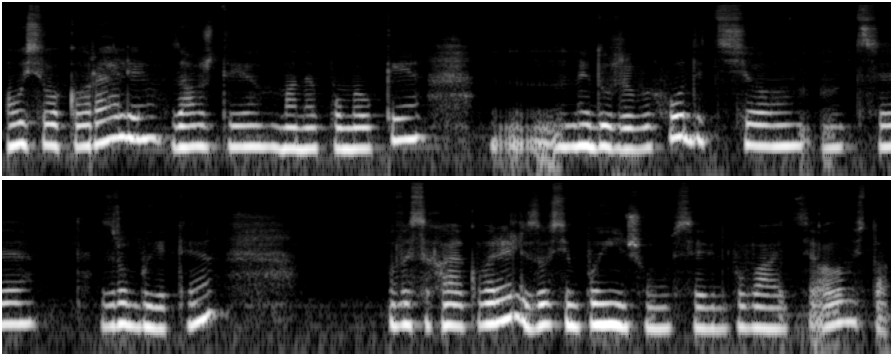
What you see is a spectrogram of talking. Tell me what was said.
А ось в акварелі завжди в мене помилки, не дуже виходить е, це зробити. Висихає акварель, зовсім по-іншому все відбувається. Але ось так,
